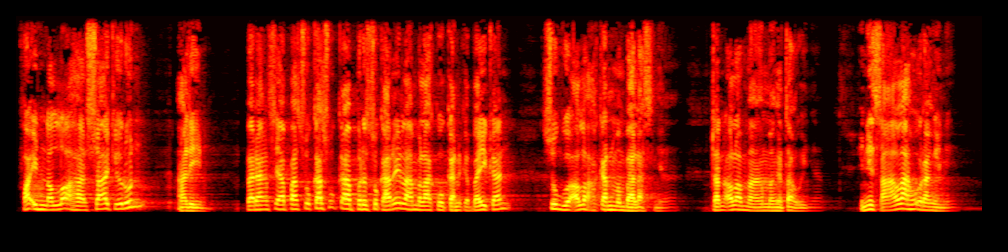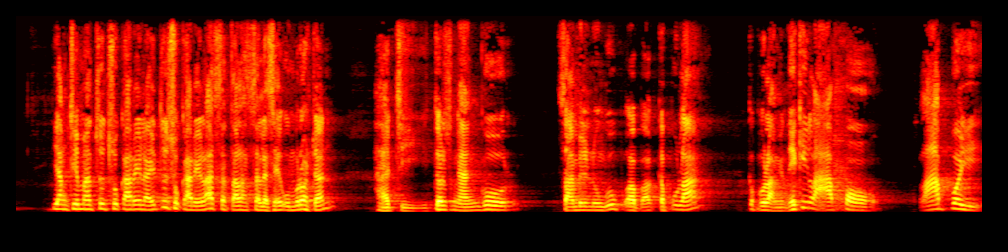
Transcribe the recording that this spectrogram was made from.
fa innallaha syakirun alim. Barang siapa suka-suka bersukarela melakukan kebaikan, sungguh Allah akan membalasnya. Dan Allah mengetahuinya. Ini salah orang ini. Yang dimaksud sukarela itu sukarela setelah selesai umroh dan haji, terus nganggur sambil nunggu apa kepula kepulangan. Iki lapo, lapo iki.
